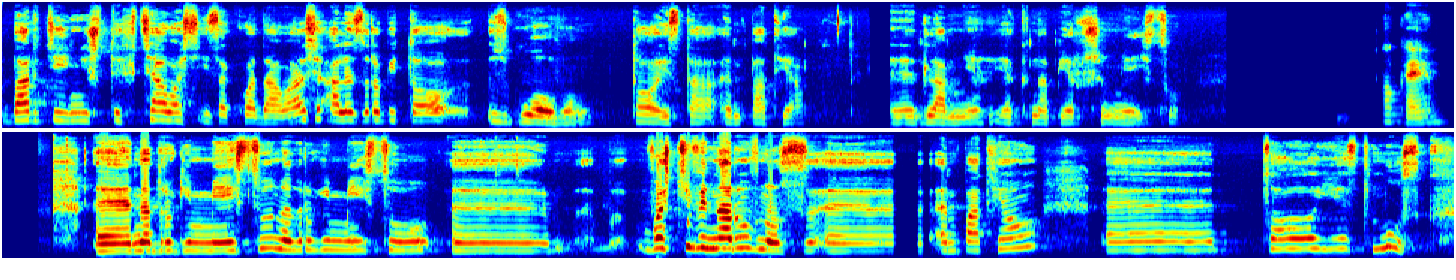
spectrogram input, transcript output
bardziej niż ty chciałaś i zakładałaś, ale zrobi to z głową. To jest ta empatia e, dla mnie, jak na pierwszym miejscu. Okej. E, Na drugim miejscu, na drugim miejscu e, właściwie na równo z e, empatią e, to jest mózg.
